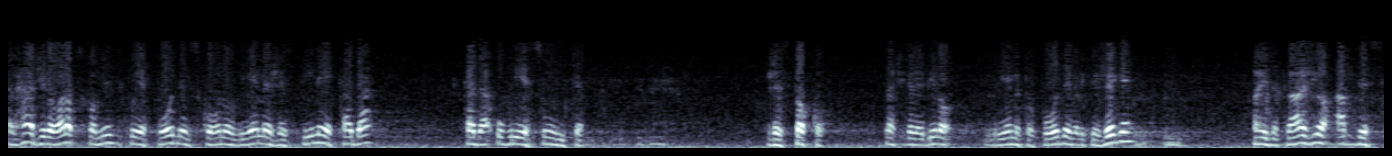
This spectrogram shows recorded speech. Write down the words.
Al hađira u arapskom jeziku je podnevsko ono vrijeme žestine kada kada ugrije sunce. Žestoko. Znači kada je bilo vrijeme to podne, velike žege, pa je zatražio abdest.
